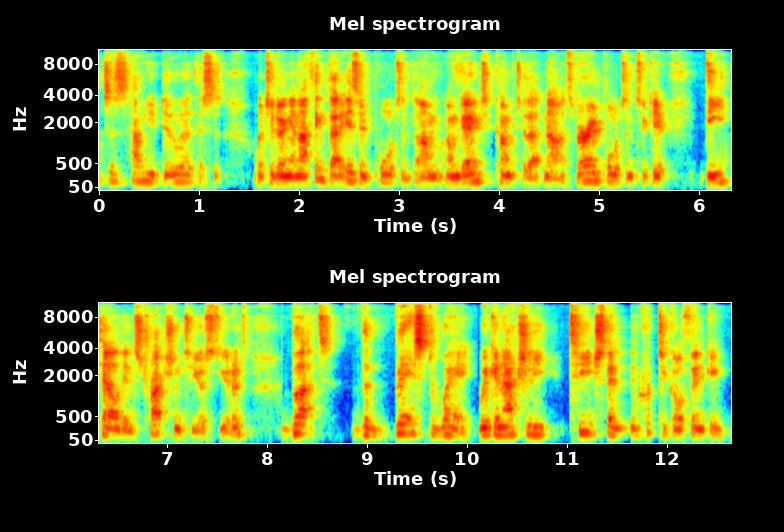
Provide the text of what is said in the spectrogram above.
this is how you do it. This is what you're doing. And i think that is important. I'm, I'm going to come to that now. It's very important to give detailed instruction to your students but the best way we can actually teach them critical thinking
